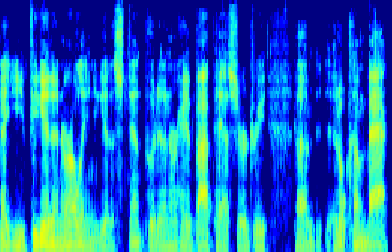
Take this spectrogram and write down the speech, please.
uh, if you get in early and you get a stent put in or have bypass surgery um, it'll come back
